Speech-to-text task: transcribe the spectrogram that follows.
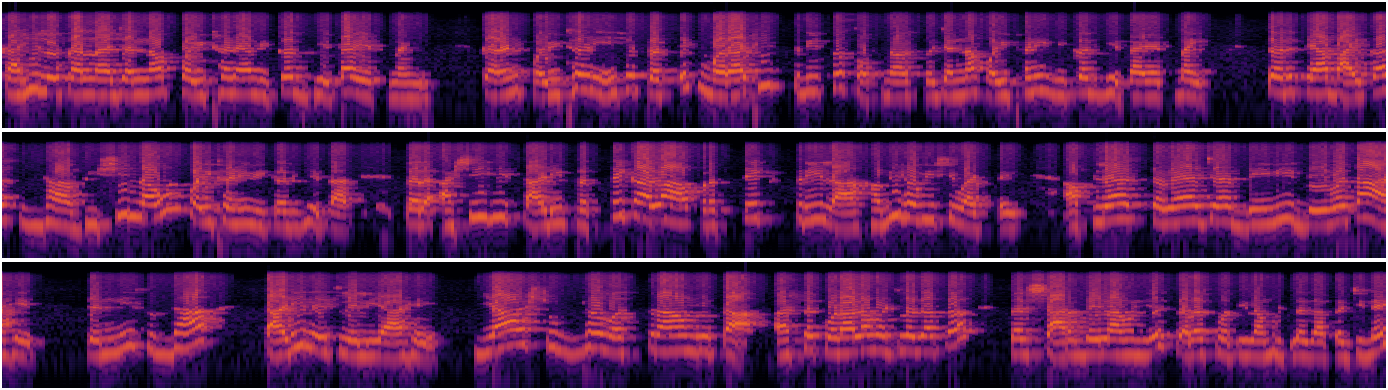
काही लोकांना ज्यांना पैठण्या विकत घेता येत नाही. कारण पैठणी हे प्रत्येक मराठी स्त्रीचं स्वप्न असतं. ज्यांना पैठणी विकत घेता येत नाही. तर त्या बायका सुद्धा भिशी लावून पैठणी विकत घेतात. तर अशी ही साडी प्रत्येकाला प्रत्येक स्त्रीला हवी हवीशी वाटते. आपल्या सगळ्या ज्या देवी देवता आहेत त्यांनी सुद्धा साडी नेसलेली आहे. या शुभ्र वस्त्रामृता असं कोणाला म्हटलं जातं? तर शारदेला म्हणजे सरस्वतीला म्हटलं जातं जिने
